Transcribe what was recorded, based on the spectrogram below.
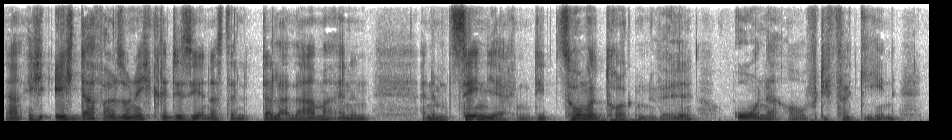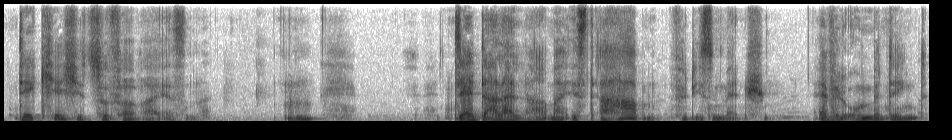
Ja, ich, ich darf also nicht kritisieren, dass der Dalai Lama einen, einem Zehnjährigen die Zunge drücken will, ohne auf die Vergehen der Kirche zu verweisen. Hm? Der Dalai Lama ist erhaben für diesen Menschen. Er will unbedingt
